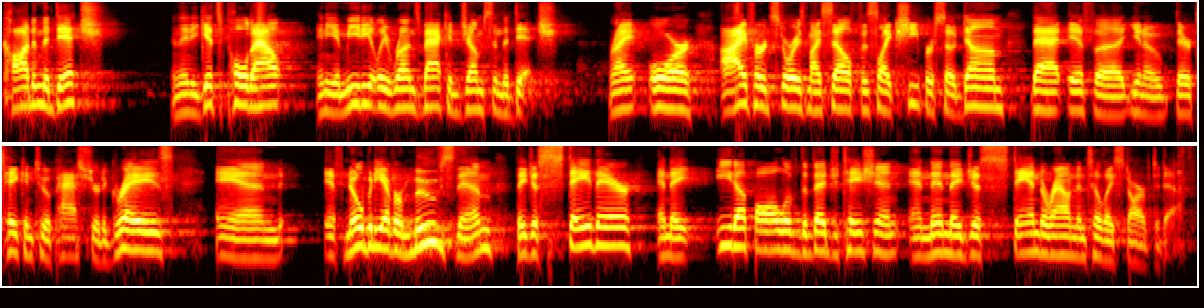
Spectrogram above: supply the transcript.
caught in the ditch and then he gets pulled out and he immediately runs back and jumps in the ditch right? Or I've heard stories myself, it's like sheep are so dumb that if, uh, you know, they're taken to a pasture to graze and if nobody ever moves them, they just stay there and they eat up all of the vegetation and then they just stand around until they starve to death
